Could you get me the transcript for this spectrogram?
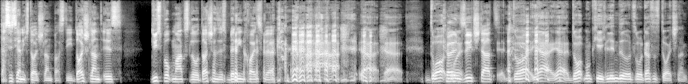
das ist ja nicht Deutschland, Basti. Deutschland ist Duisburg-Marxloh, Deutschland ist Berlin-Kreuzberg, ja, ja. Dortmund, Köln-Südstadt. Dort, ja, ja, Dortmund, Kirchlinde und so, das ist Deutschland.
